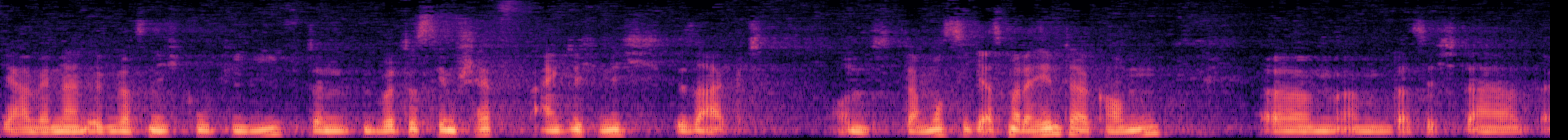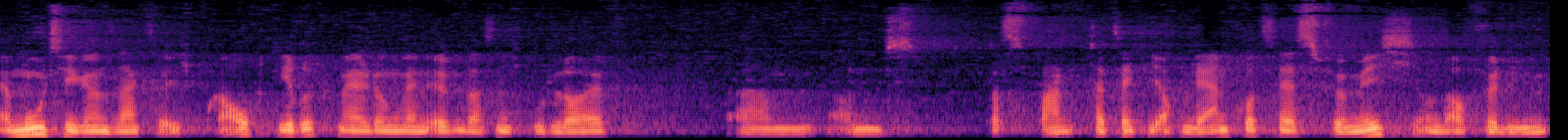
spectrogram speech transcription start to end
ja, wenn dann irgendwas nicht gut lief, dann wird es dem Chef eigentlich nicht gesagt. Und da muss ich erstmal dahinter kommen, ähm, ähm dass ich da ermutige und sage, so, ich brauche die Rückmeldung, wenn irgendwas nicht gut läuft. Ähm, und das war tatsächlich auch ein Lernprozess für mich und auch für die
